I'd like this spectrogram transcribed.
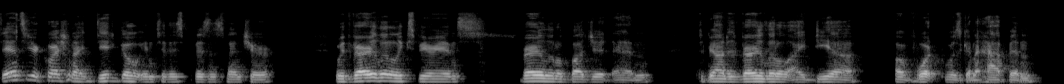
To answer your question, I did go into this business venture with very little experience, very little budget, and to be honest, very little idea of what was going to happen.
